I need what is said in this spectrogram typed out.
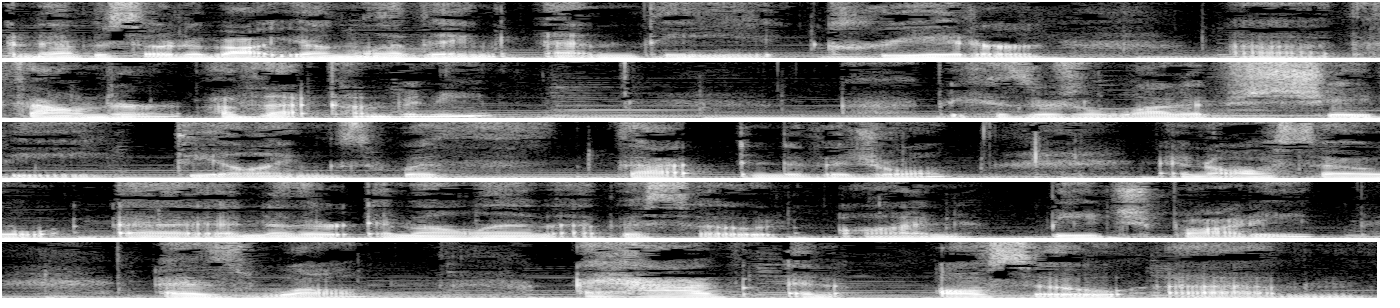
an episode about Young Living and the creator uh, the founder of that company uh, because there's a lot of shady dealings with that individual and also uh, another MLM episode on Beachbody as well. I have and also um,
